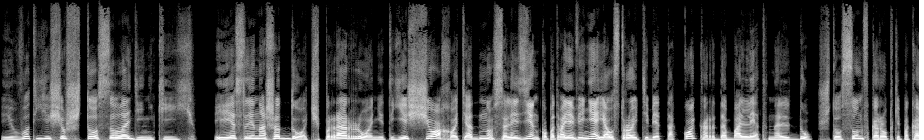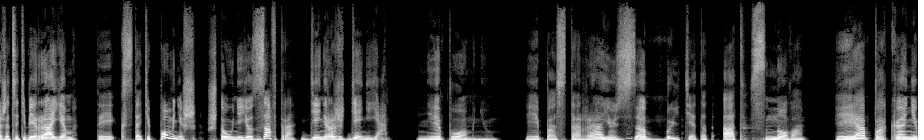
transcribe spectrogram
И вот еще что, сладенький. Если наша дочь проронит еще хоть одну слезинку по твоей вине, я устрою тебе такой кардебалет на льду, что сон в коробке покажется тебе раем. Ты, кстати, помнишь, что у нее завтра день рождения? Не помню. И постараюсь забыть этот ад снова. Я пока не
